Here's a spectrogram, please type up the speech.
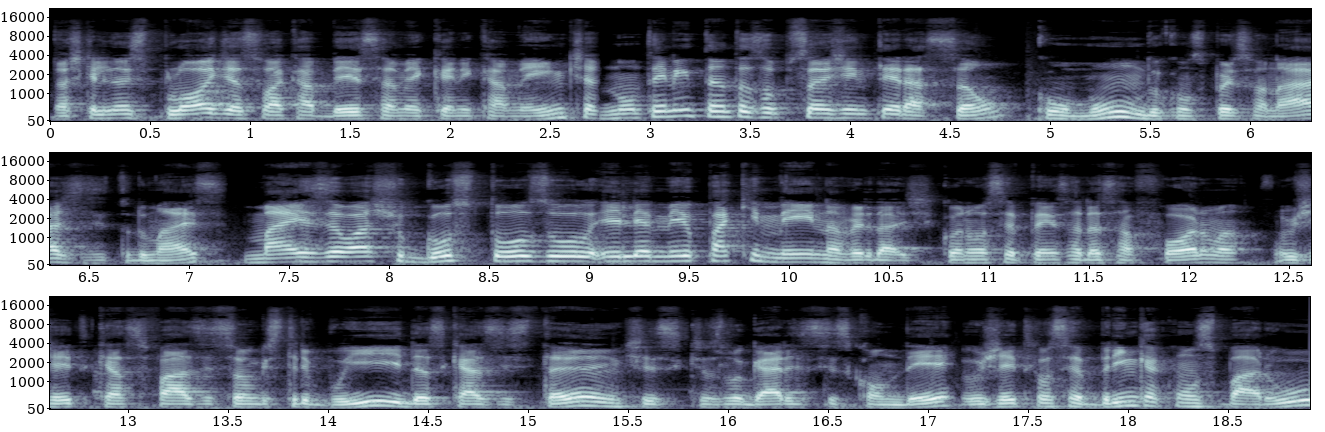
Eu acho que ele não explode a sua cabeça mecanicamente, não tem nem tantas opções de interação com o mundo, com os personagens e tudo mais, mas eu acho gostoso, ele é meio Pac-Man, na verdade, quando você pensa dessa forma, o jeito que as fases são distribuídas, que as estantes, que os lugares de se esconder, o jeito que você brinca com os barulhos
